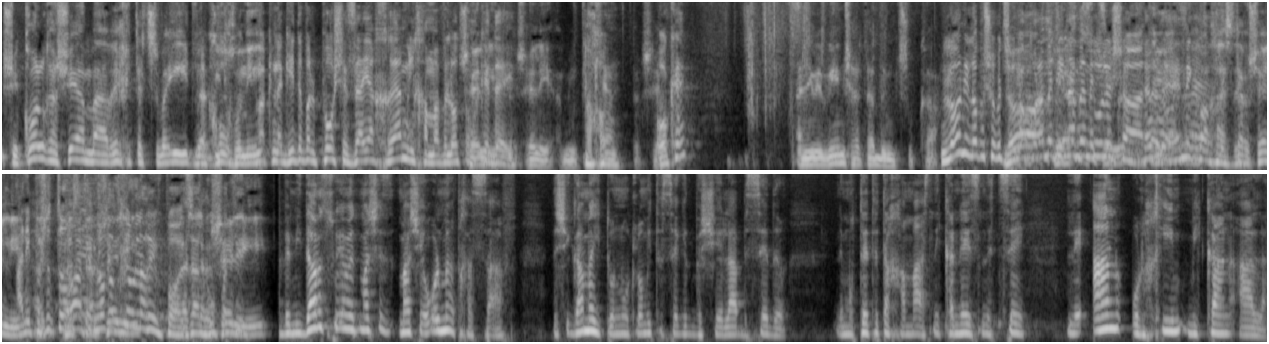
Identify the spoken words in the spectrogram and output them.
שכל ראשי המערכת הצבאית לקחו. והביטחונית... רק נגיד אבל פה שזה היה אחרי המלחמה ולא תוך תרשה לי, כדי. תרשה לי, עמית. נכון. תרשה. אוקיי. אני מבין שאתה במצוקה. לא, אני לא בשום מצוקה, כל המדינה במצוקה. לא- אין לי כוח אז לזה. תרשה לי. אני פשוט אז לא- אתם לא תתחילו לריב פה, אז זה על תרשה גופתי. לי, במידה מסוימת, מה, ש... מה שאולמרט חשף, זה שגם העיתונות לא מתעסקת בשאלה, בסדר, נמוטט את החמאס, ניכנס, נצא. לאן הולכים מכאן הלאה?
